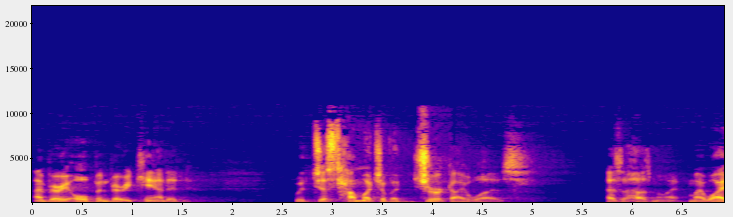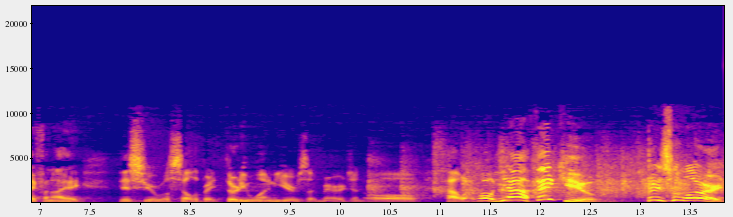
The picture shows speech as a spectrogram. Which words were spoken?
I'm very open, very candid with just how much of a jerk I was as a husband. My, my wife and I this year will celebrate 31 years of marriage, and oh, how, oh, yeah, thank you. Praise the Lord.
